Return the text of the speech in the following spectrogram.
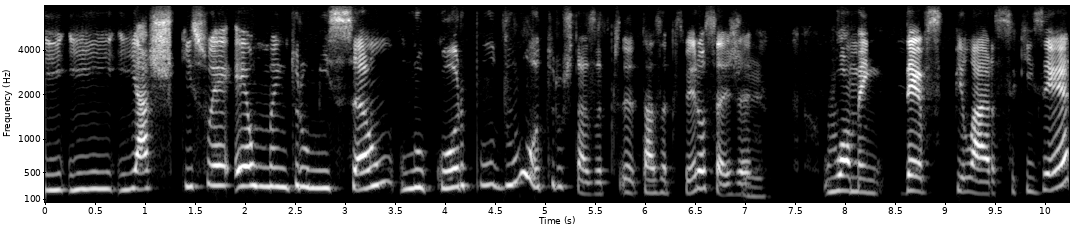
e, e, e, acho que isso é, é uma intromissão no corpo do outro, estás a, estás a perceber? Ou seja, Sim. o homem deve-se depilar se quiser,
